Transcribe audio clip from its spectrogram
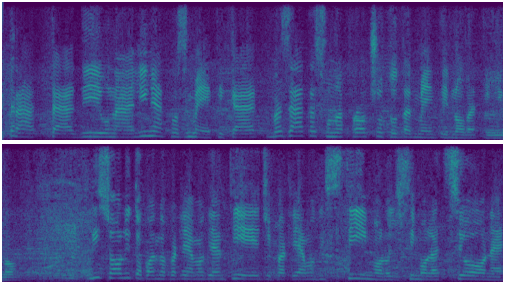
Si tratta di una linea cosmetica basata su un approccio totalmente innovativo. Di solito quando parliamo di anti-age parliamo di stimolo, di stimolazione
